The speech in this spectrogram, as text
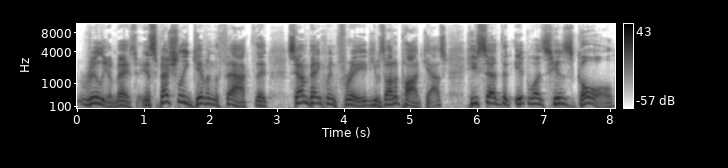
really amazing, especially given the fact that Sam Bankman Fried, he was on a podcast. He said that it was his goal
